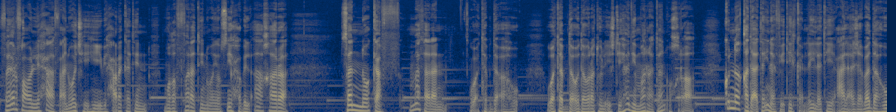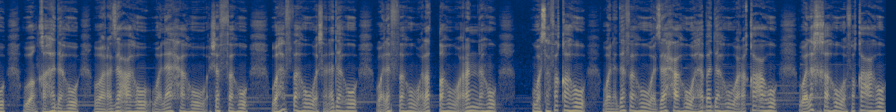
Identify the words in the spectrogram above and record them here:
فيرفع اللحاف عن وجهه بحركة مظفرة ويصيح بالآخر سن كف مثلا. وتبدأه. وتبدأ دورة الاجتهاد مرة أخرى. كنا قد أتينا في تلك الليلة على جبده وانقهده ورزعه ولاحه وشفه وهفه وسنده ولفه ولطه ورنه وسفقه وندفه وزاحه وهبده ورقعه ولخه وفقعه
